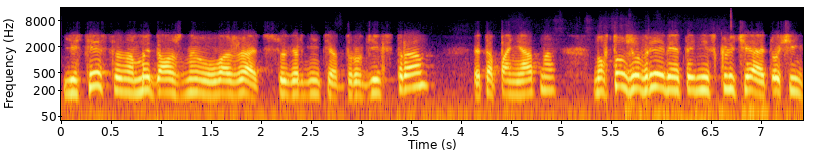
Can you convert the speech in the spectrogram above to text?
Естественно, мы должны уважать суверенитет других стран, это понятно, но в то же время это не исключает очень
